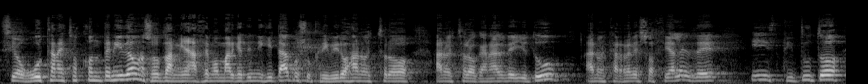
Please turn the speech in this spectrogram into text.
Si os gustan estos contenidos, nosotros también hacemos marketing digital, pues suscribiros a nuestro, a nuestro canal de YouTube, a nuestras redes sociales de Instituto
